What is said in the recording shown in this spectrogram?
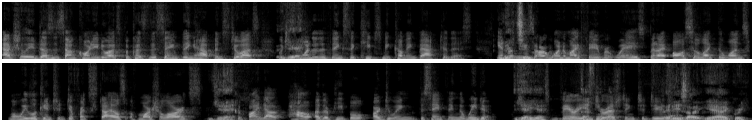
Actually, it doesn't sound corny to us because the same thing happens to us, which Yeah. is one of the things that keeps me coming back to this. Interviews are one of my favorite ways, but I also like the ones when we look into different styles of martial arts Yeah, to find out how other people are doing the same thing that we do. yeah, yeah. It's Very Definitely. interesting to do that. It is. I, yeah, I agree.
